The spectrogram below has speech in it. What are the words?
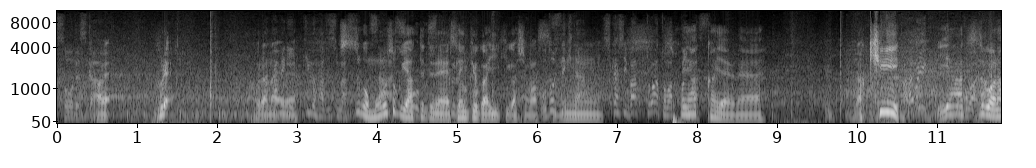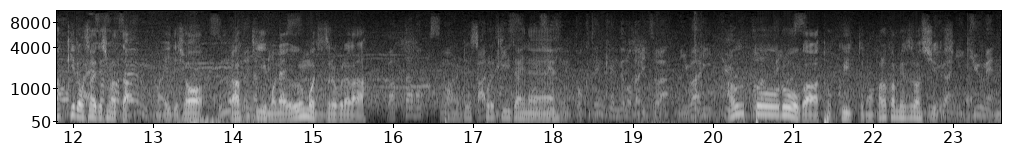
そうですかダメ。振れ。振らないよね。筒子ものすごくやっててね、選球眼いい気がします。うんそこ厄介だよね。ラッキーいやー、筒子はラッキーで抑えてしまった。まあいいでしょう。ラッキーもね、運も実力だから。バッターボックスのスこれ聞いたいね。今シーズン得点圏での打率は2割9アウトローが得意ってなかなか珍しいですよね。う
